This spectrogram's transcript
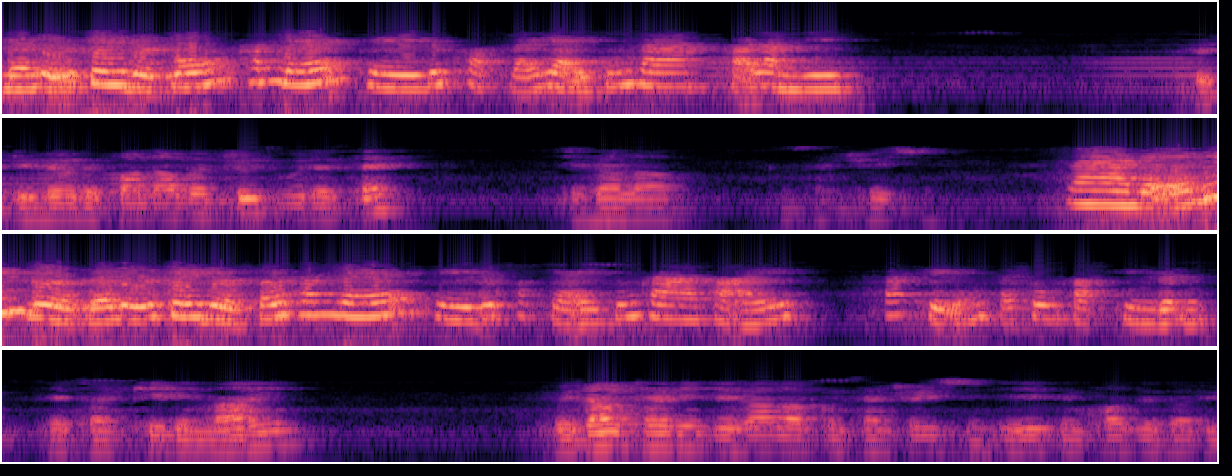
để liễu tri được bốn thánh đế thì Đức Phật đã dạy chúng ta phải làm gì? so to know the Four Noble Truths, Buddha said, develop concentration. Và để biết được, để liễu tri được tứ thánh đế thì Đức Phật dạy chúng ta phải phát triển, phải tu tập thiền định. That's why keep in mind, without having developed concentration, it is impossible to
